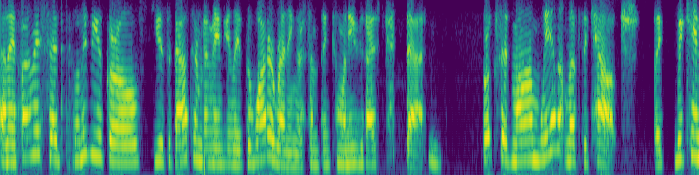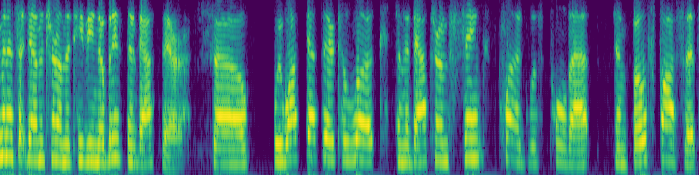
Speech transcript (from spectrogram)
And I finally said, one of you girls use the bathroom and maybe leave the water running or something? Can one of you guys check that? And Brooke said, Mom, we haven't left the couch. Like, we came in and sat down and turned on the TV. Nobody's been back there. So we walked out there to look, and the bathroom sink plug was pulled up and both faucets,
